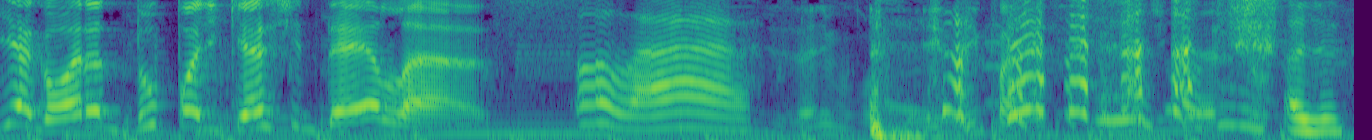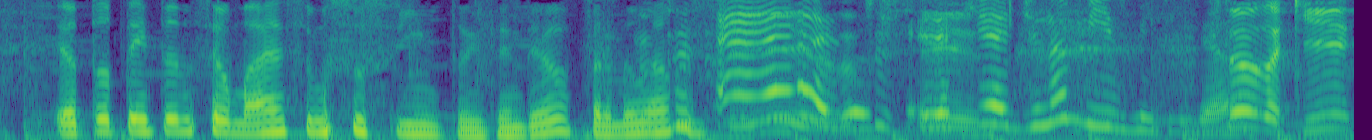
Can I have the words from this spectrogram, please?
E agora do podcast delas. Olá! Desânimo vocês, nem parece que são podcasts. A gente, eu tô tentando ser o máximo sucinto, entendeu? Pra não, Não precisa, É, não precisa. aqui é dinamismo, entendeu? Estamos aqui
